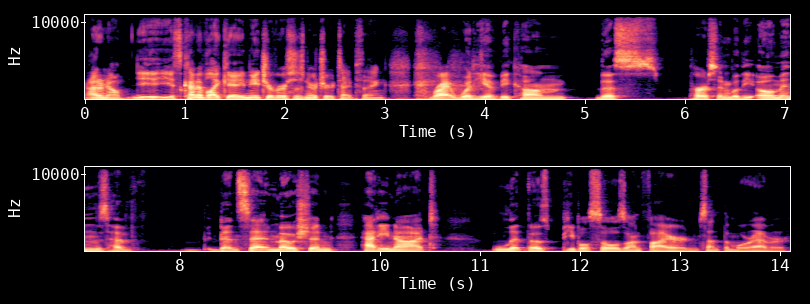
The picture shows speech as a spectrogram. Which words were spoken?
i don't know it's kind of like a nature versus nurture type thing Right. Would he have become this person? Would the omens have been set in motion had he not lit those people's souls on fire and sent them wherever?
